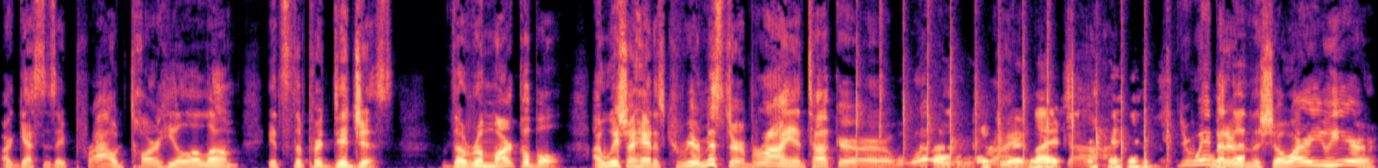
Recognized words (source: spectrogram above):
our guest is a proud Tar Heel alum. It's the prodigious, the remarkable, I wish I had his career, Mr. Bryan Tucker. Whoa, uh, thank Bryan. you very much. You're way better than the show. Why are you here?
